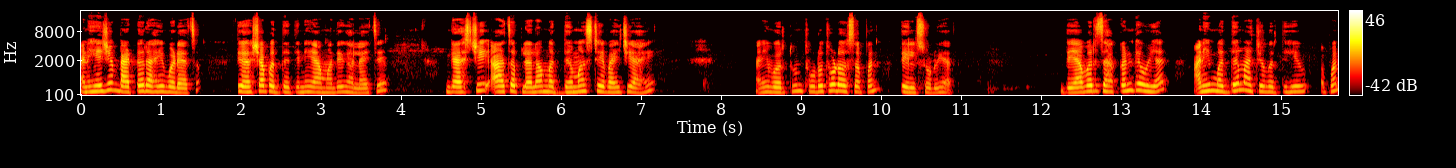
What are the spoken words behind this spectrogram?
आणि हे जे बॅटर आहे वड्याचं, ते अशा पद्धतीने यामध्ये घालायचे. गॅसची आच आपल्याला मध्यमच ठेवायची आहे आणि वरतून थोडं-थोडं असं पण तेल सोडूयात. यावर झाकण ठेवूयात आणि मध्यम आचेवरती हे आपण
